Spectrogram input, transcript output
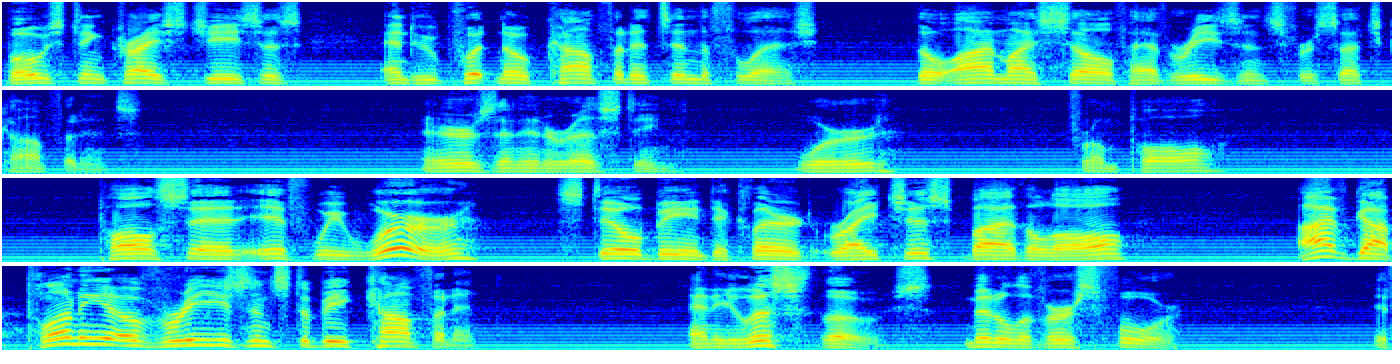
boast in Christ Jesus, and who put no confidence in the flesh, though I myself have reasons for such confidence. There's an interesting word from Paul. Paul said, if we were still being declared righteous by the law, I've got plenty of reasons to be confident. And he lists those, middle of verse 4. If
